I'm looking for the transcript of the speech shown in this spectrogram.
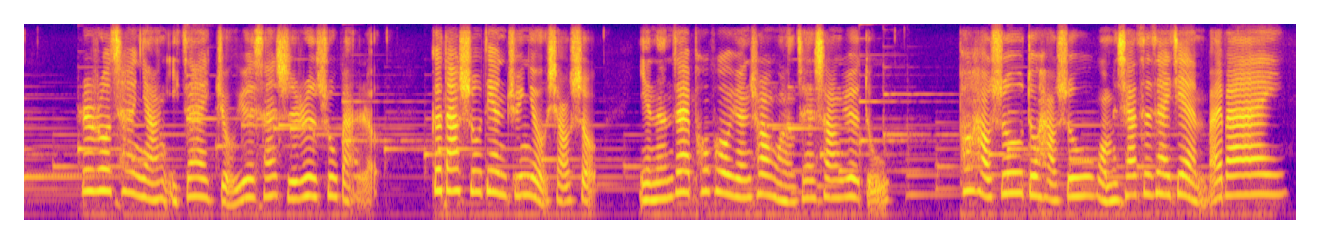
日落灿阳已在九月三十日出版了，各大书店均有销售，也能在 POPO 原创网站上阅读。捧好书，读好书，我们下次再见，拜拜。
